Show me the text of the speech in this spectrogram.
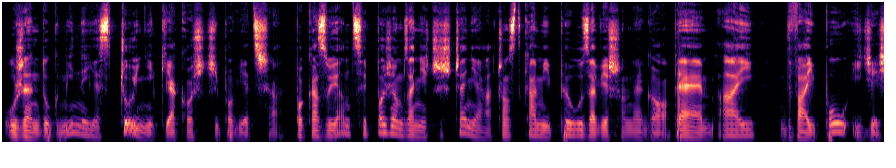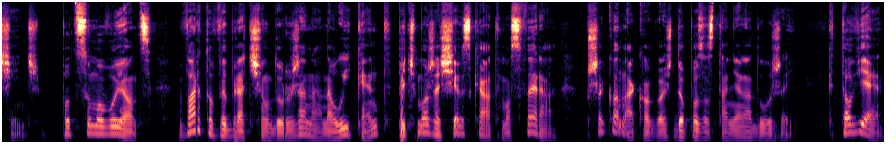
Urzędu Gminy jest czujnik jakości powietrza, pokazujący poziom zanieczyszczenia cząstkami pyłu zawieszonego PMI 2,5 i 10. Podsumowując, warto wybrać się do Różana na weekend, być może sielska atmosfera przekona kogoś do pozostania na dłużej. Kto wie?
